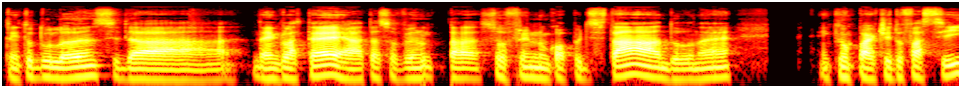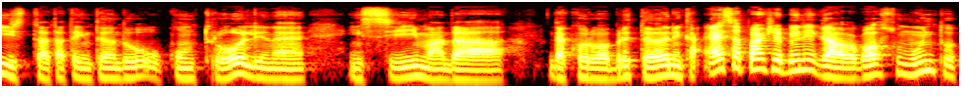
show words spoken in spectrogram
tem todo o lance da, da Inglaterra, tá sofrendo, tá sofrendo um golpe de Estado, né? Em que um partido fascista tá tentando o controle, né? Em cima da, da coroa britânica. Essa parte é bem legal, eu gosto muito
